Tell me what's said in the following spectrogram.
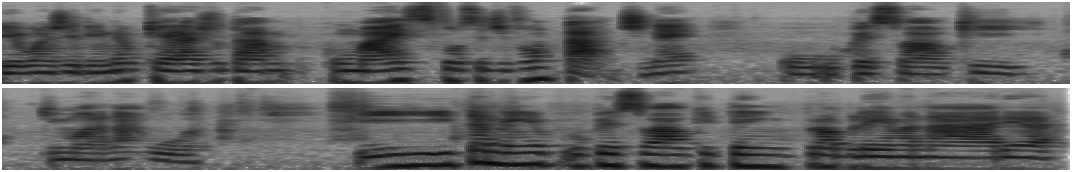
eu Angelina, eu quero ajudar com mais força de vontade, né? O, o pessoal que, que mora na rua. E também o, o pessoal que tem problema na área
